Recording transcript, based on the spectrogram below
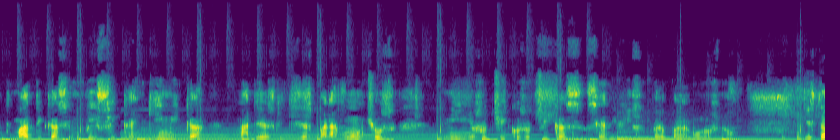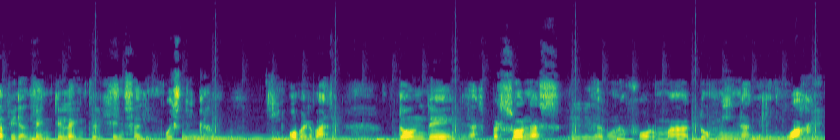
matemáticas, en física, en química, materias que quizás para muchos niños o chicos o chicas sea difícil, pero para algunos no. Y está finalmente la inteligencia lingüística o verbal, donde las personas eh, de alguna forma dominan el lenguaje,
